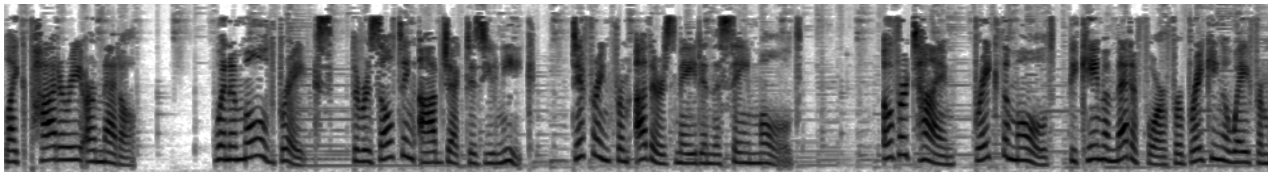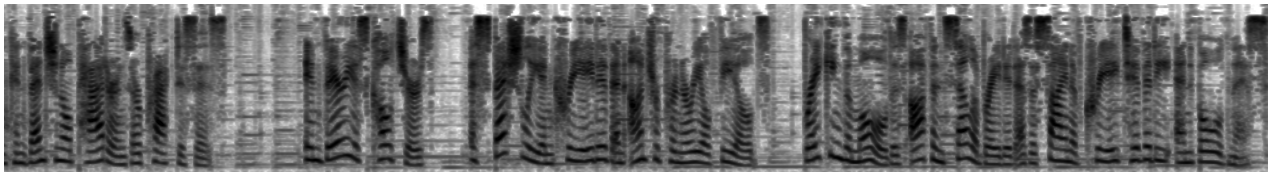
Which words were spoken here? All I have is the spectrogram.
like pottery or metal. When a mold breaks, the resulting object is unique, differing from others made in the same mold. Over time, break the mold became a metaphor for breaking away from conventional patterns or practices. In various cultures, especially in creative and entrepreneurial fields, breaking the mold is often celebrated as a sign of creativity and boldness.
